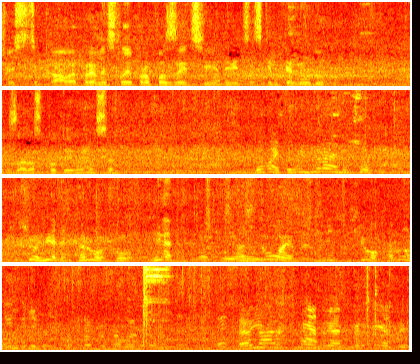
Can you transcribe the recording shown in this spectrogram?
Щось цікаве принесли пропозиції. Дивіться, скільки люду. Зараз подивимося. Давайте что ты. Все, веточь, хорош, о, веточь. Настроим, блин, все, хорош, выкидывай. Да их хоть метры, а теперь метры.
